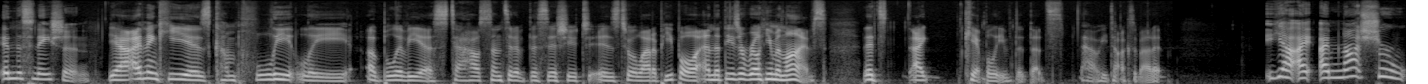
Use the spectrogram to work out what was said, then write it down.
in this nation. Yeah, I think he is completely oblivious to how sensitive this issue to, is to a lot of people and that these are real human lives. It's I can't believe that that's how he talks about it. Yeah, I, I'm not sure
